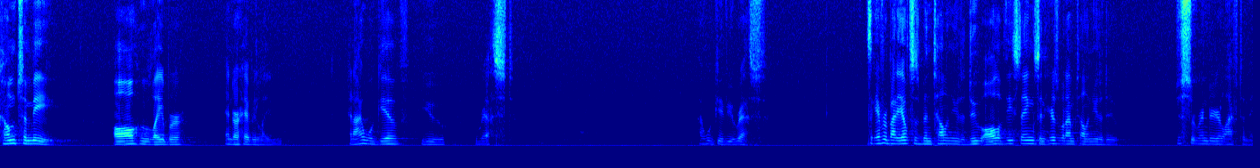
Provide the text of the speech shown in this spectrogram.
Come to me, all who labor and are heavy laden, and I will give you rest. I will give you rest. It's like everybody else has been telling you to do all of these things, and here's what I'm telling you to do just surrender your life to me.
